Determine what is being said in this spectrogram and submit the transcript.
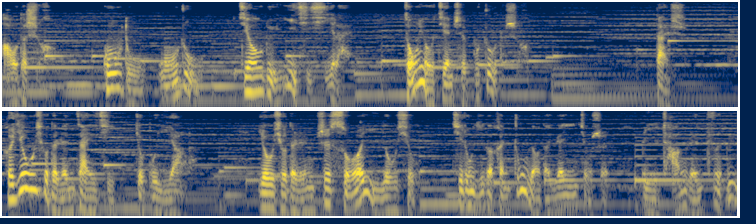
熬的时候，孤独、无助、焦虑一起袭来，总有坚持不住的时候。但是，和优秀的人在一起就不一样了。优秀的人之所以优秀，其中一个很重要的原因就是比常人自律。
